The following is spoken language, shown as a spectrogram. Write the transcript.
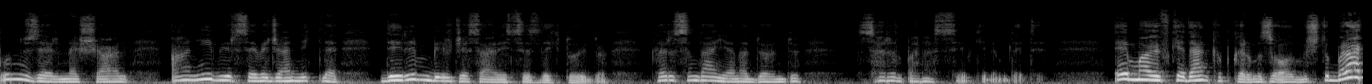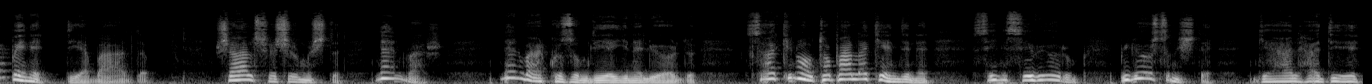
Bunun üzerine Charles ani bir sevecenlikle derin bir cesaretsizlik duydu. Karısından yana döndü. Sarıl bana sevgilim dedi. Emma öfkeden kıpkırmızı olmuştu. Bırak beni diye bağırdı. Charles şaşırmıştı. Nen var? Nen var kuzum diye yineliyordu. Sakin ol toparla kendini. Seni seviyorum. Biliyorsun işte. Gel hadi.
